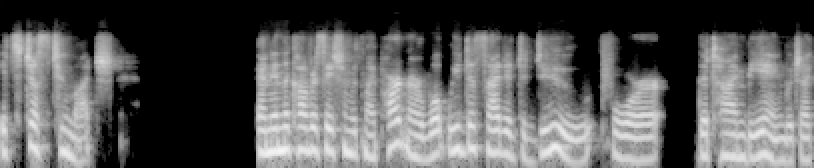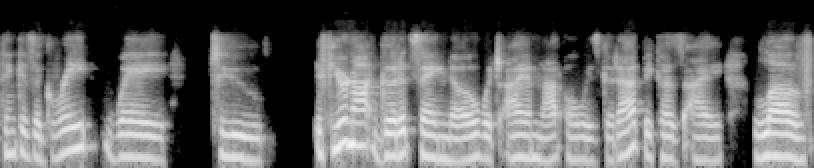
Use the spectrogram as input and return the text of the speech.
it's just too much. And in the conversation with my partner, what we decided to do for the time being, which I think is a great way to if you're not good at saying no, which I am not always good at because I love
